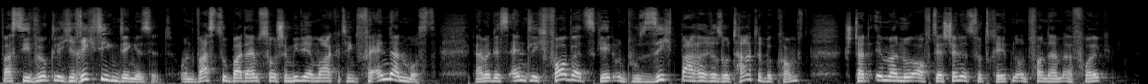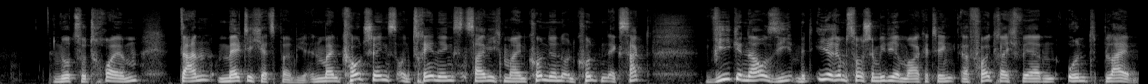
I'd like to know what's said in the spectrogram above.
was die wirklich richtigen Dinge sind und was du bei deinem Social Media Marketing verändern musst, damit es endlich vorwärts geht und du sichtbare Resultate bekommst, statt immer nur auf der Stelle zu treten und von deinem Erfolg nur zu träumen, dann melde dich jetzt bei mir. In meinen Coachings und Trainings zeige ich meinen Kundinnen und Kunden exakt, wie genau sie mit ihrem Social Media Marketing erfolgreich werden und bleiben.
